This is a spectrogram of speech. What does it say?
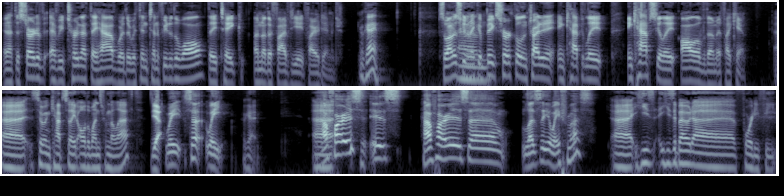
And at the start of every turn that they have, where they're within 10 feet of the wall, they take another 5d8 fire damage. Okay. So I'm just going to make a Um, big circle and try to encapsulate encapsulate all of them if I can. Uh, so encapsulate all the ones from the left. Yeah. Wait. So wait. Okay. How Uh, far is is how far is uh, Leslie away from us? Uh, he's he's about uh 40 feet.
